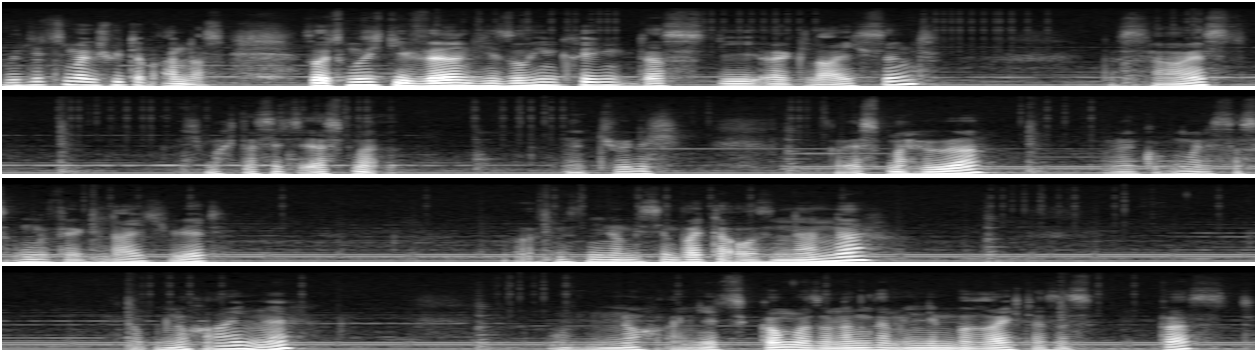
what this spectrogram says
wie ich letztes Mal gespielt habe, anders. So, jetzt muss ich die Wellen hier so hinkriegen, dass die äh, gleich sind. Das heißt, ich mache das jetzt erstmal natürlich erstmal höher. Und dann gucken wir, dass das ungefähr gleich wird. So, jetzt müssen die noch ein bisschen weiter auseinander. Ich glaube noch ein, ne? Und noch ein. Jetzt kommen wir so langsam in den Bereich, dass es passt.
